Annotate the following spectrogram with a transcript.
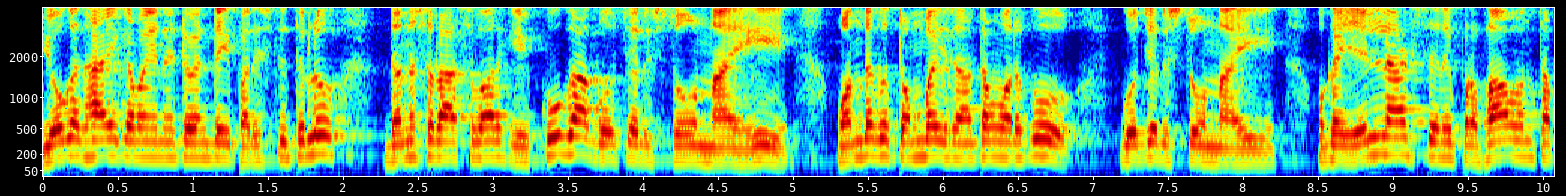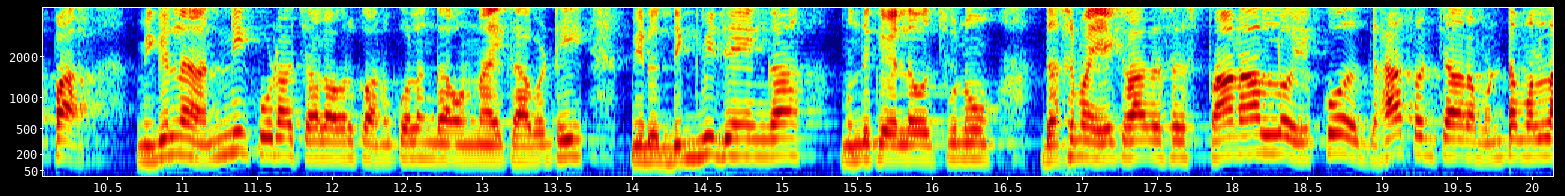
యోగదాయకమైనటువంటి పరిస్థితులు ధనుసు రాశి వారికి ఎక్కువగా గోచరిస్తూ ఉన్నాయి. వందకు తొంభై శాతం వరకు గోచరిస్తూ ఉన్నాయి. ఒక ఏలినాటి అనే ప్రభావం తప్ప మిగిలిన అన్నీ కూడా చాలా వరకు అనుకూలంగా ఉన్నాయి కాబట్టి మీరు దిగ్విజయంగా ముందుకు వెళ్ళవచ్చును. దశమ ఏకాదశ స్థానాల్లో ఎక్కువ గ్రహ సంచారం ఉండటం వల్ల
